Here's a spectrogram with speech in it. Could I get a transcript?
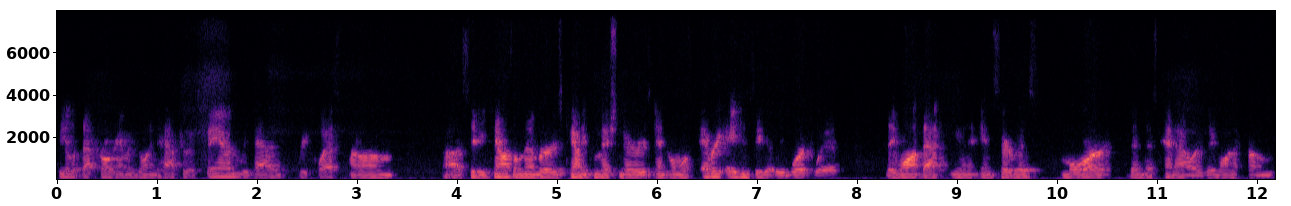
feel that that program is going to have to expand. We've had requests from uh, city council members, county commissioners, and almost every agency that we've worked with. They want that unit in service more than this 10 hours. They want it from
